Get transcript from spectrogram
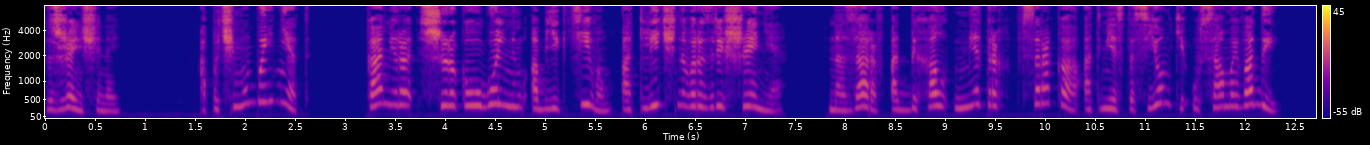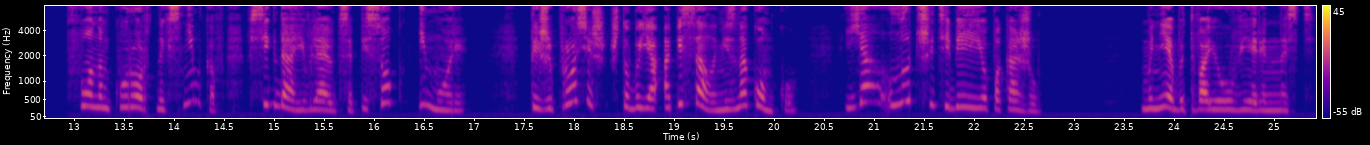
с женщиной?» А почему бы и нет? Камера с широкоугольным объективом отличного разрешения. Назаров отдыхал метрах в сорока от места съемки у самой воды. Фоном курортных снимков всегда являются песок и море. Ты же просишь, чтобы я описала незнакомку? Я лучше тебе ее покажу. Мне бы твою уверенность.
